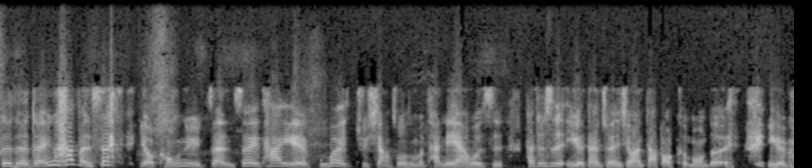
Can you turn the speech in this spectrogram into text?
对对对，因为他本身有恐女症，所以他也不会去想说什么谈恋爱，或者是他就是一个单纯喜欢打宝可梦的 一个工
